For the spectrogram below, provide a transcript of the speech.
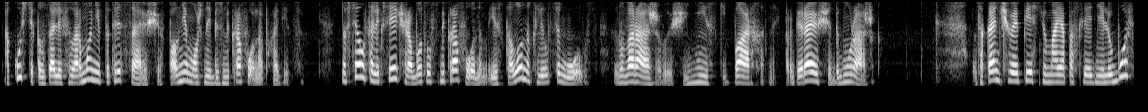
Акустика в зале филармонии потрясающая, вполне можно и без микрофона обходиться. Но Всеволод Алексеевич работал с микрофоном, и из колонок лился голос, завораживающий, низкий, бархатный, пробирающий до муражек. Заканчивая песню «Моя последняя любовь»,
